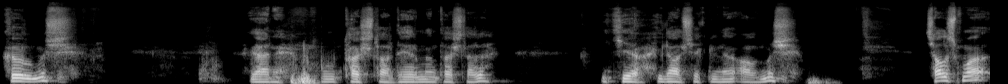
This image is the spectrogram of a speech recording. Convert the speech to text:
kırılmış. Yani bu taşlar, değirmen taşları ikiye hilal şeklini almış. Çalışma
